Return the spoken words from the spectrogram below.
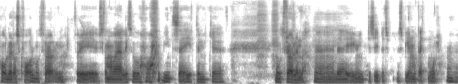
håller oss kvar mot Frölunda. För det, ska man vara ärlig så har vi inte så jättemycket mot Frölunda. Eh, det är ju i princip ett spel mot ett mål. Eh,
